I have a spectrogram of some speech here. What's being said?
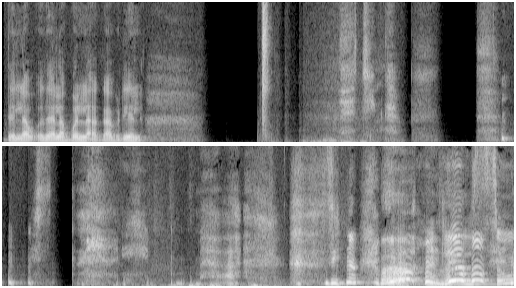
de la, de la abuela Gabriela. Chinga. sí, no. Zoom,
